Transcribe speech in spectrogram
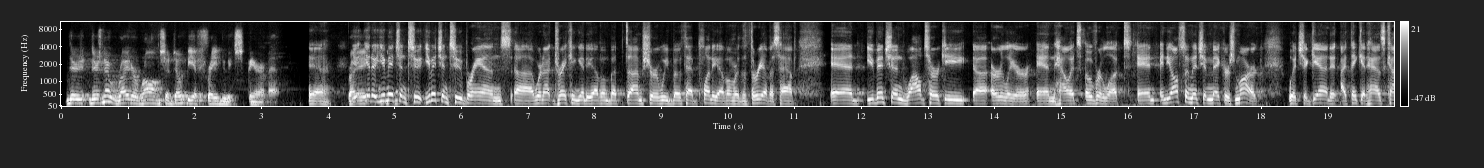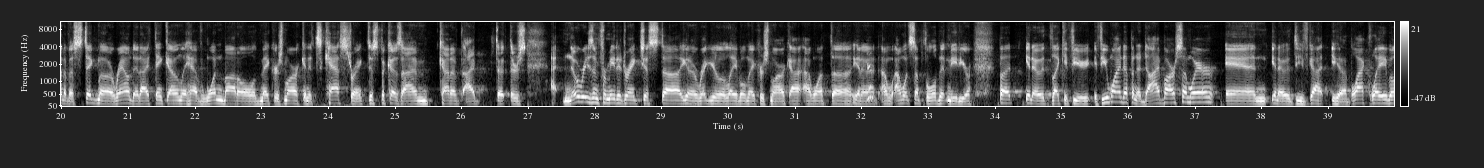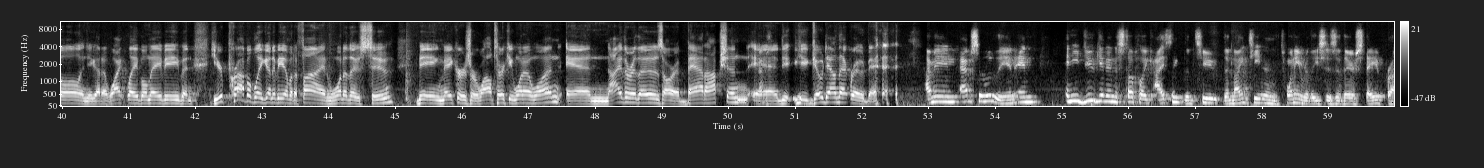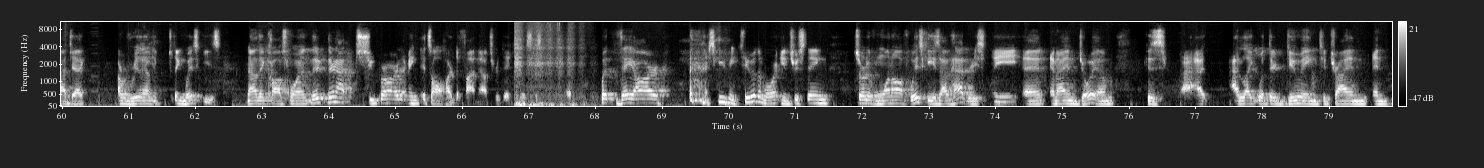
there there's no right or wrong so don't be afraid to experiment Yeah. Right. You, you know, you mentioned two. You mentioned two brands. Uh, we're not drinking any of them, but I'm sure we both had plenty of them, or the three of us have. And you mentioned Wild Turkey uh, earlier and how it's overlooked, and and you also mentioned Maker's Mark, which again, it, I think it has kind of a stigma around it. I think I only have one bottle of Maker's Mark, and it's cast strength, just because I'm kind of I th- there's uh, no reason for me to drink just uh, you know regular label Maker's Mark. I, I want the you know I, I want something a little bit meatier. But you know, like if you if you wind up in a dive bar somewhere and you know you've got you got a black label and you got a white label maybe, but you're probably going to be able to find one of those two, being Makers or Wild Turkey 101, and neither of those are a bad option. And you, you go down that road, man. I mean, absolutely, and and and you do get into stuff like I think the two, the 19 and the 20 releases of their Stave project are really Yeah. interesting whiskeys. Now they cost one. They're, they're not super hard. I mean, it's all hard to find now. It's ridiculous, but they are. excuse me, two of the more interesting sort of one-off whiskeys I've had recently, and and I enjoy them because I I like what they're doing to try and and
